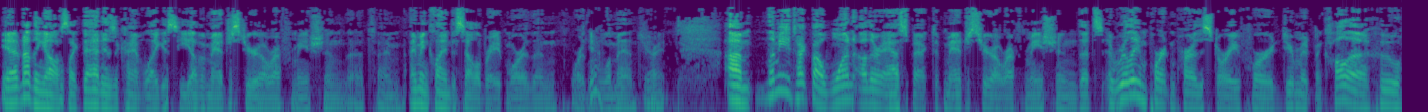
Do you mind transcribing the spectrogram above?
yeah, if nothing else, like that is a kind of legacy of a magisterial Reformation that I'm I'm inclined to celebrate more than more than Yeah. lament. Yeah. Right. Um, let me talk about one other aspect of magisterial Reformation that's a really important part of the story for Diarmaid MacCulloch, who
